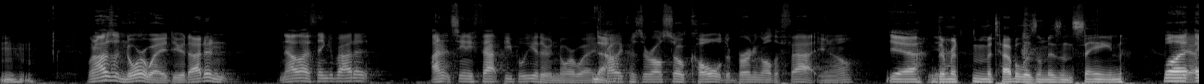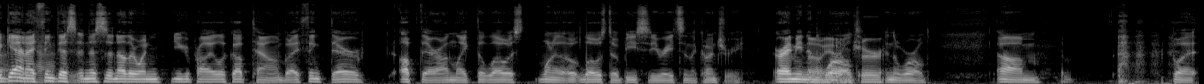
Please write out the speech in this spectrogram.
Mm-hmm. when I was in Norway, dude, I didn't. Now that I think about it, I didn't see any fat people either in Norway. No. Probably because they're all so cold. They're burning all the fat, you know. Yeah. Their met- metabolism is insane. Well, Yeah, again, I think this, to. and this is another one you could probably look up, Talon, but I think they're up there on like the lowest, one of the lowest obesity rates in the country, or I mean, in Oh, the yeah, world, sure. in the world. Um, but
